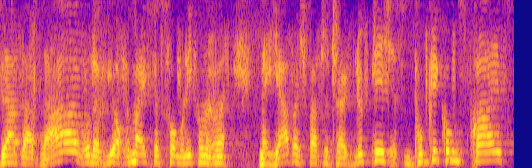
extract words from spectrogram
bla bla bla oder wie auch immer ich das formuliere, kommt immer, naja, aber ich war total glücklich, ist ein Publikumspreis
